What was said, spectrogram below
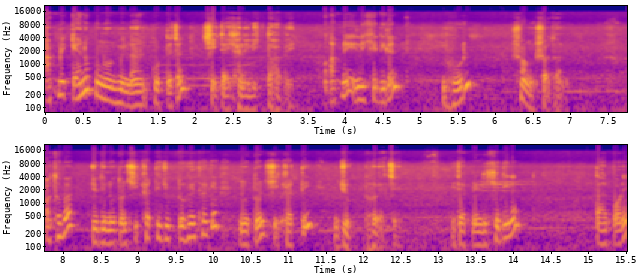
আপনি কেন পুনর্মূল্যায়ন করতে চান? সেটা এখানে লিখতে হবে। আপনি লিখে দিলেন, ভুল সংশোধন। অথবা যদি নতুন শিক্ষার্থী যুক্ত হয়ে থাকে, নতুন শিক্ষার্থী যুক্ত হয়েছে। এটা আপনি লিখে দিলেন তারপরে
